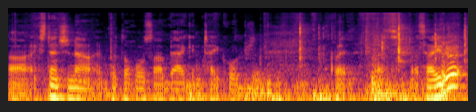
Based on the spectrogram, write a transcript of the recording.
uh, extension out and put the hole saw back in tight quarters. But that's, that's how you do it.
